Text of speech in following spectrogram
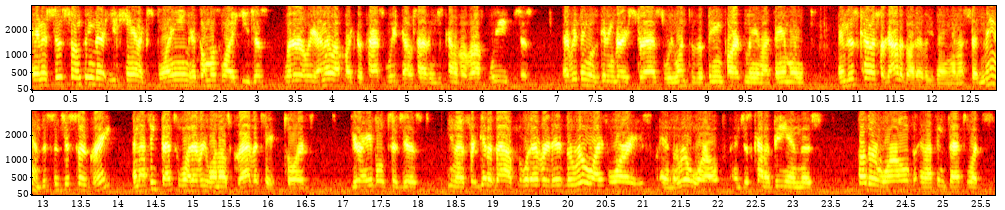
and it's just something that you can't explain. It's almost like you just literally. I know, like the past week, I was having just kind of a rough week. Just everything was getting very stressed. We went to the theme park, me and my family, and just kind of forgot about everything. And I said, "Man, this is just so great." And I think that's what everyone else gravitates towards. You're able to just, you know, forget about whatever it is, the real life worries and the real world, and just kind of be in this other world, and I think that's what's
